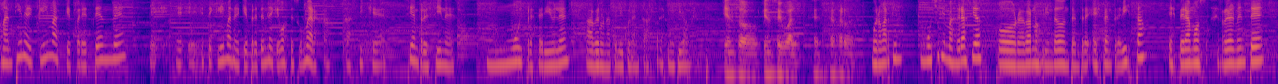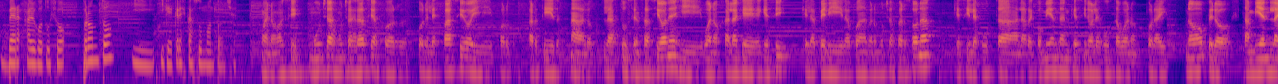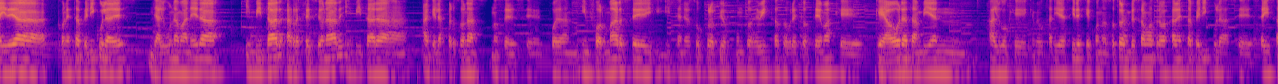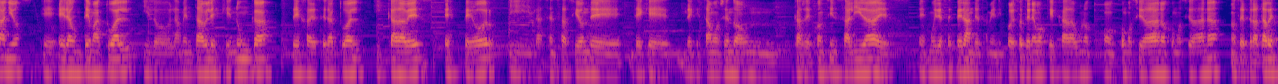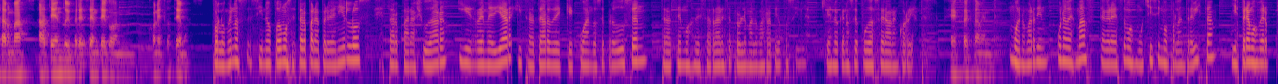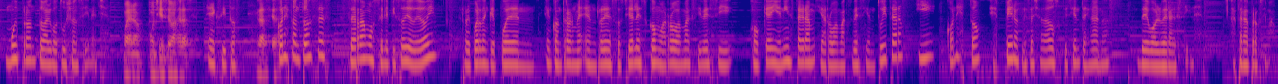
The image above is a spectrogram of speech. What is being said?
mantiene el clima que pretende eh, eh, ese clima en el que pretende que vos te sumerjas. Así que siempre el cine es muy preferible a ver una película en casa, definitivamente. Pienso, pienso igual, es, es verdad. Bueno, Martín, muchísimas gracias por habernos brindado esta entrevista. Esperamos realmente ver algo tuyo pronto y, que crezcas un montón, che. Bueno, Maxi, muchas, muchas gracias por, por el espacio y por compartir nada, las, tus sensaciones y bueno, ojalá que, que, sí, que la peli la puedan ver muchas personas, que si les gusta la recomiendan, que si no les gusta, bueno, por ahí no, pero también la idea con esta película es de alguna manera invitar a reflexionar, invitar a, a que las personas, no sé, se puedan informarse y, tener sus propios puntos de vista sobre estos temas que, que ahora también algo que, que, me gustaría decir es que cuando nosotros empezamos a trabajar en esta película hace seis años, eh, era un tema actual y lo lamentable es que nunca deja de ser actual y cada vez es peor y la sensación de, de, que, de que estamos yendo a un callejón sin salida es, es, muy desesperante también y por eso tenemos que cada uno como, como ciudadano, como ciudadana, no sé, tratar de estar más atento y presente con, con estos temas. Por lo menos si no podemos estar para prevenirlos, estar para ayudar y remediar y tratar de que cuando se producen tratemos de cerrar ese problema lo más rápido posible, que es lo que no se pudo hacer ahora en Corrientes. Exactamente. Bueno, Martín, una vez más te agradecemos muchísimo por la entrevista y esperamos ver muy pronto algo tuyo en Cineche. Bueno, muchísimas gracias. Éxitos. Gracias. Con esto entonces cerramos el episodio de hoy. Recuerden que pueden encontrarme en redes sociales como arroba maxibesi ok en Instagram y arroba maxbesi en Twitter. Y con esto espero que les haya dado suficientes ganas de volver al cine. Hasta la próxima.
